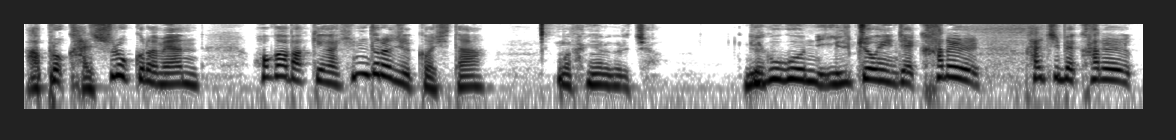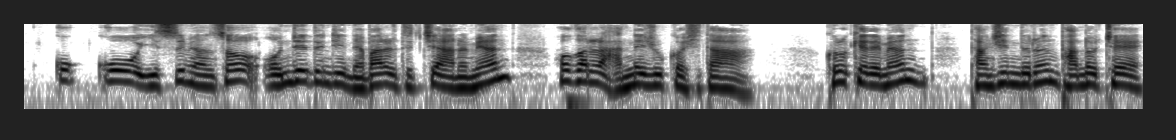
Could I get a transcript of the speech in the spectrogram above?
앞으로 갈수록 그러면 허가 받기가 힘들어질 것이다. 뭐 당연히 그렇죠. 미국은 일종의 이제 칼을 칼집에 칼을 꽂고 있으면서 언제든지 내 말을 듣지 않으면 허가를 안 내줄 것이다. 그렇게 되면 당신들은 반도체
